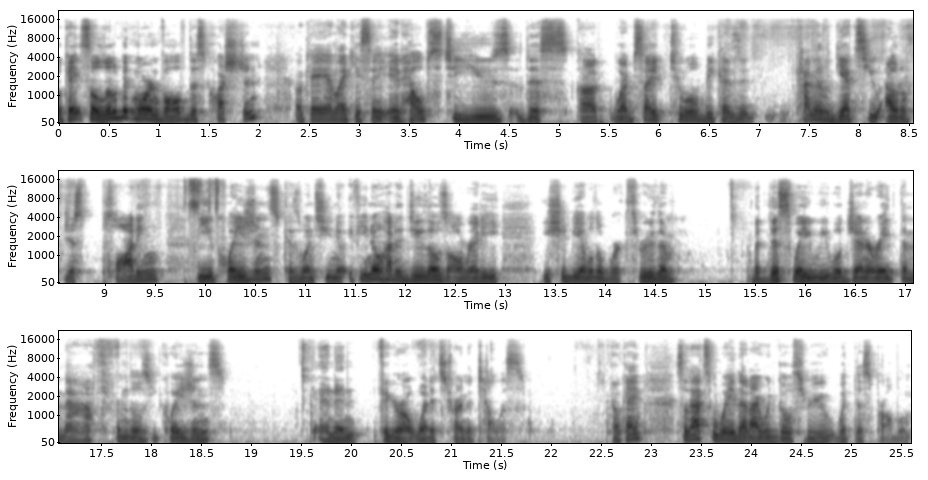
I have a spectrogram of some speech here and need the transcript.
Okay, so a little bit more involved this question. Okay, and like you say, it helps to use this uh, website tool because it kind of gets you out of just plotting the equations. Because once you know, if you know how to do those already, you should be able to work through them. But this way, we will generate the math from those equations and then figure out what it's trying to tell us. Okay, so that's the way that I would go through with this problem.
